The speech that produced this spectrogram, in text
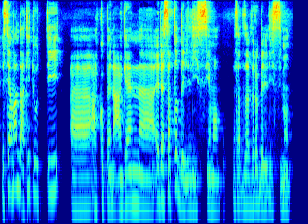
e siamo andati tutti eh, a Copenaghen eh, ed è stato bellissimo, è stato davvero bellissimo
